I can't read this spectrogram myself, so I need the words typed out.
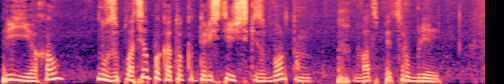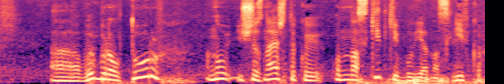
приехал, ну, заплатил пока только туристический сбор, там, 25 рублей. А, выбрал тур, ну, еще, знаешь, такой, он на скидке был, я на сливках,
